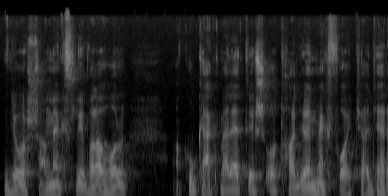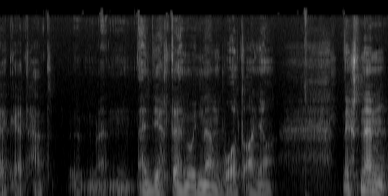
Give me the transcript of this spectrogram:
gyorsan megszli valahol a kukák mellett, és ott hagyja, hogy megfojtja a gyereket. Hát egyértelmű, hogy nem volt anya. És nem,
